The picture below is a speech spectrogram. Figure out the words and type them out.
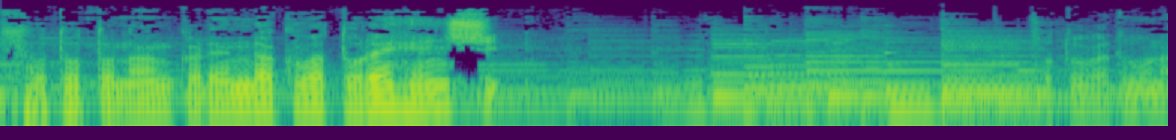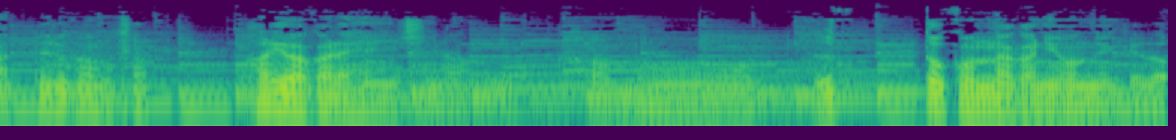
外となんか連絡は取れへんし外がどうなってるかもさっぱり分からへんしな。んかとこん中におんねんけど。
